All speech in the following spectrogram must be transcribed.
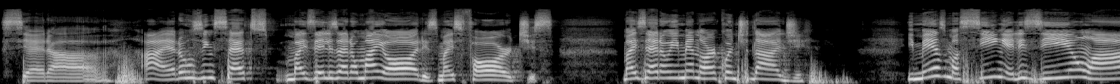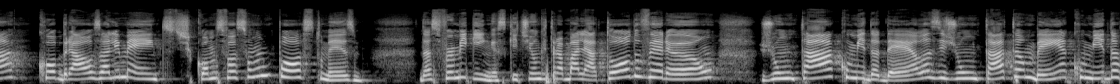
se era. Ah, eram os insetos, mas eles eram maiores, mais fortes, mas eram em menor quantidade. E mesmo assim, eles iam lá cobrar os alimentos, como se fosse um imposto mesmo, das formiguinhas, que tinham que trabalhar todo o verão, juntar a comida delas e juntar também a comida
